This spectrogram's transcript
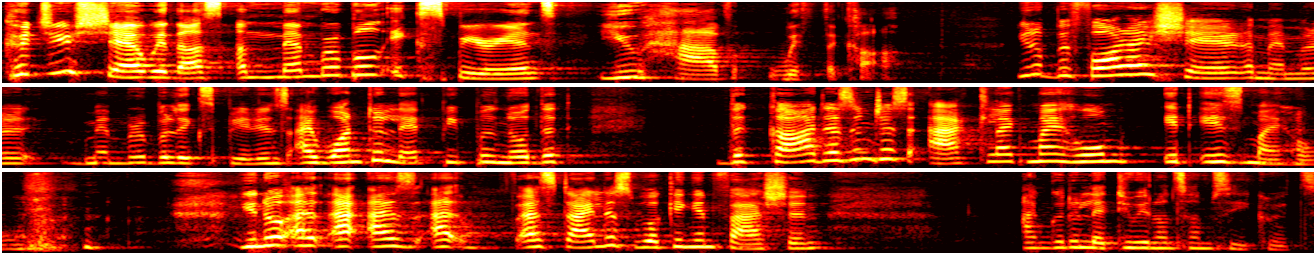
could you share with us a memorable experience you have with the car? You know, before I share a memor memorable experience, I want to let people know that the car doesn't just act like my home, it is my home. you know, as, as, as, as stylists working in fashion, I'm going to let you in on some secrets.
